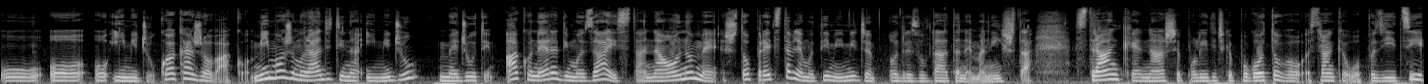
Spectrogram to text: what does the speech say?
u, o, o imidžu koja kaže ovako, mi možemo raditi na imidžu Međutim, ako ne radimo zaista na onome što predstavljamo tim imidžem, od rezultata nema ništa. Stranke naše političke, pogotovo stranke u opoziciji,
